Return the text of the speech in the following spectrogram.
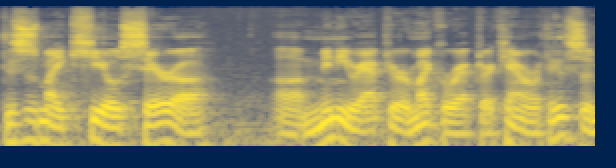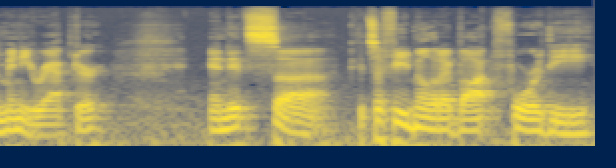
This is my Kyocera uh, Mini Raptor or Micro Raptor. I can't remember. I think this is a Mini Raptor. And it's, uh, it's a feed mill that I bought for the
